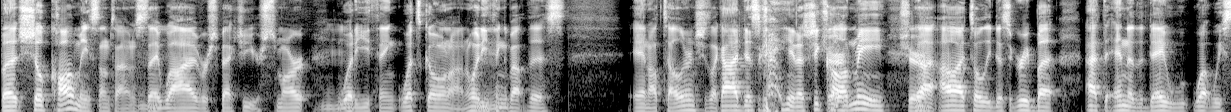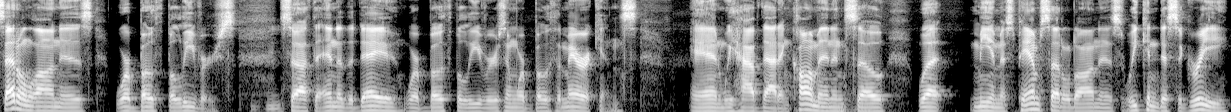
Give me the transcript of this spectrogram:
but she'll call me sometimes, say, mm-hmm. "Well, I respect you. You're smart. Mm-hmm. What do you think? What's going on? What do you think mm-hmm. about this?" And I'll tell her, and she's like, "I disagree." You know, she called me. Sure. oh, I totally disagree. But at the end of the day, what we settle on is we're both believers. So at the end of the day, we're both believers and we're both Americans. And we have that in common. And so what me and Miss Pam settled on is we can disagree,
